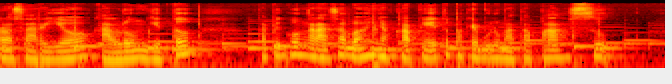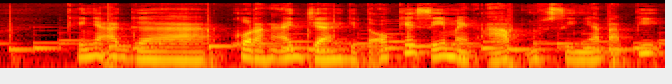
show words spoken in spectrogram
Rosario kalung gitu. Tapi gue ngerasa bahwa nyokapnya itu pakai bulu mata palsu kayaknya agak kurang aja gitu. Oke sih make up mestinya tapi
